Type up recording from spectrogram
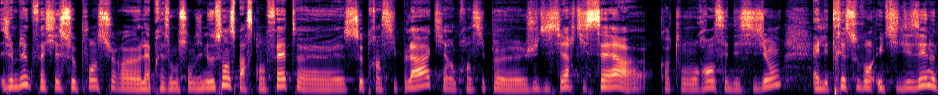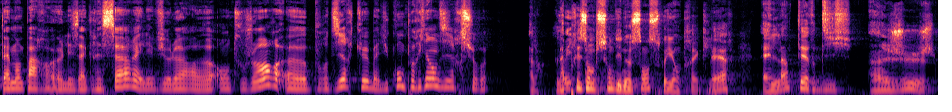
J'aime bien que vous fassiez ce point sur euh, la présomption d'innocence parce qu'en fait, euh, ce principe-là, qui est un principe euh, judiciaire qui sert quand on rend ses décisions, elle est très souvent utilisée, notamment par les agresseurs et les violeurs en tout genre, pour dire que bah, du coup, on peut rien dire sur eux. Alors, la présomption d'innocence, soyons très clairs, elle interdit à un juge,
